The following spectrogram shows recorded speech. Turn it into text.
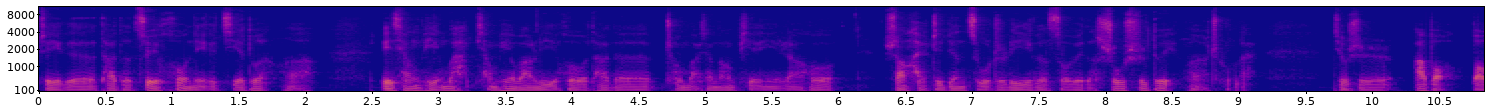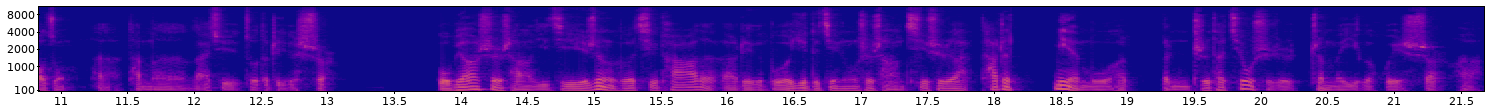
这个他的最后那个阶段啊，被强平吧，强平完了以后，他的筹码相当便宜，然后上海这边组织了一个所谓的收尸队啊出来，就是阿宝宝总啊他们来去做的这个事儿。股票市场以及任何其他的啊，这个博弈的金融市场，其实啊，它的面目和本质，它就是这么一个回事儿啊，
